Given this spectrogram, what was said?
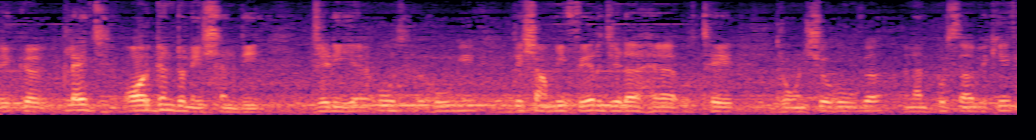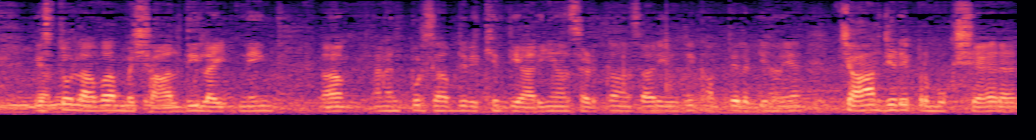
ਇੱਕ ਪਲੇਜ ਆਰਗਨ ਡੋਨੇਸ਼ਨ ਦੀ ਜਿਹੜੀ ਹੈ ਉਹ ਹੋਊਗੀ ਤੇ ਸ਼ਾਮੀ ਫਿਰ ਜਿਹੜਾ ਹੈ ਉੱਥੇ ਡਰੋਨ ਸ਼ੋ ਹੋਊਗਾ ਅਨੰਦਪੁਰ ਸਾਹਿਬ ਵਿਖੇ। ਇਸ ਤੋਂ ਇਲਾਵਾ ਮਸ਼ਾਲ ਦੀ ਲਾਈਟਨਿੰਗ ਅਨੰਦਪੁਰ ਸਾਹਿਬ ਦੇ ਵਿਖੇ ਤਿਆਰੀਆਂ ਸੜਕਾਂ ਸਾਰੀ ਉਹਦੇ ਕੰਮ ਤੇ ਲੱਗੇ ਹੋਏ ਆ। ਚਾਰ ਜਿਹੜੇ ਪ੍ਰਮੁੱਖ ਸ਼ਹਿਰ ਹੈ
